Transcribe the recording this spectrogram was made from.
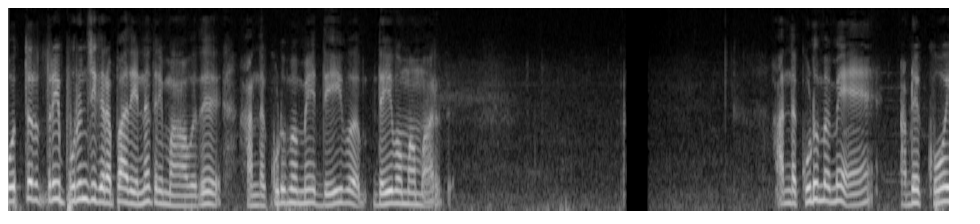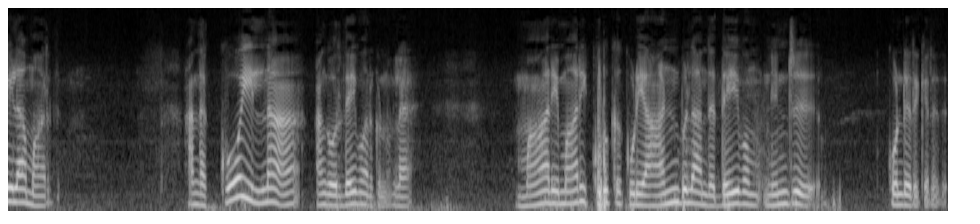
ஒருத்தரையும் புரிஞ்சுக்கிறப்ப அது என்ன தெரியுமா ஆகுது? அந்த குடும்பமே தெய்வ தெய்வமாக மாறுது. அந்த குடும்பமே அப்படியே கோயிலாக மாறுது. அந்த கோயில்னா அங்கே ஒரு தெய்வம் இருக்கணும்ல. மாறி மாறி கொடுக்கக்கூடிய அன்பில் அந்த தெய்வம் நின்று கொண்டு இருக்கிறது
